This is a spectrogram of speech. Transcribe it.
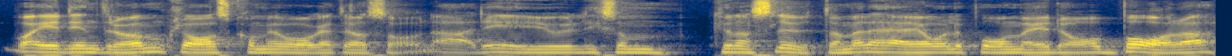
vad är din dröm Claes, kommer jag ihåg att jag sa. Nah, det är ju liksom kunna sluta med det här jag håller på med idag och bara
